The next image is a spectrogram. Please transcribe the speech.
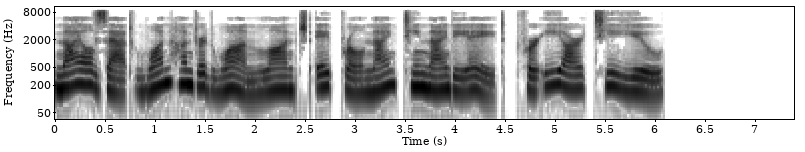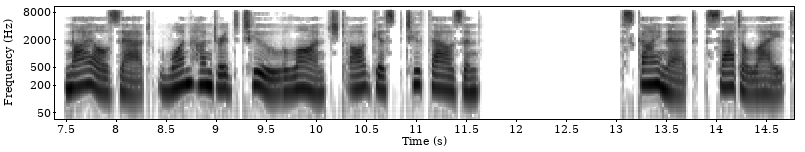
Nilesat 101 launched April 1998, for ERTU Nilesat 102 launched August 2000 Skynet satellite.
